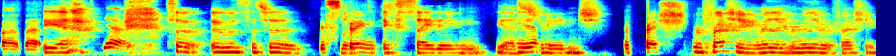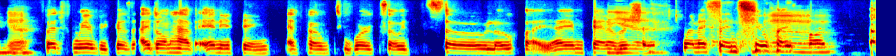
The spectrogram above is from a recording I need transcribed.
about that. yeah Yeah. so it was such a like strange. exciting yeah, Yeah. strange fresh, refreshing really really refreshing yeah but weird because I don't have anything at home to work. So it's so lo fi. I am kind of Yeah. ashamed when I sent you my phone.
